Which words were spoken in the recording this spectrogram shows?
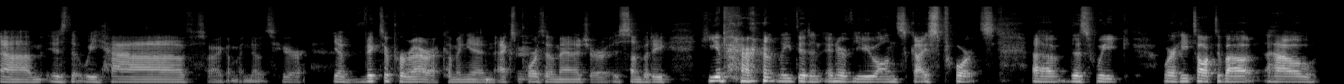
um, is that we have. Sorry, I got my notes here. Yeah, Vitor Pereira coming in, ex Porto mm. manager, is somebody. He apparently did an interview on Sky Sports uh, this week where he talked about how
